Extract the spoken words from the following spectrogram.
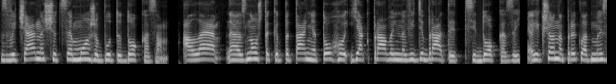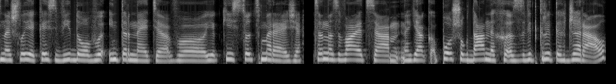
звичайно, що це може бути доказом. Але е, знову ж таки питання того, як правильно відібрати ці докази. Якщо, наприклад, ми знайшли якесь відео в інтернеті, в якійсь соцмережі, це називається як пошук даних з відкритих джерел.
